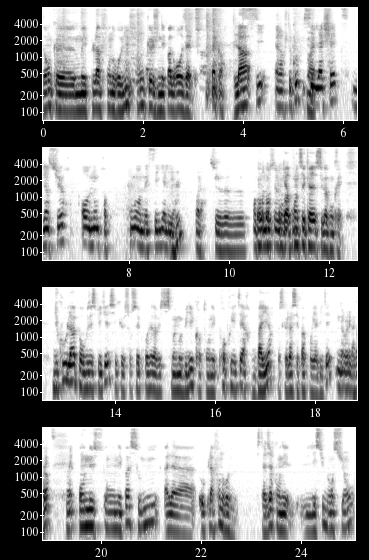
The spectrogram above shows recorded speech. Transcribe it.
Donc euh, mes plafonds de revenus font que je n'ai pas droit aux aides. D'accord. Là, si, alors je te coupe, s'il l'achète, bien sûr, en nom propre ou en SCI à lire. Voilà. Ce, en on, on, on va prendre ce cas, ce cas concret. Du coup, là, pour vous expliquer, c'est que sur ces projets d'investissement immobilier, quand on est propriétaire bailleur, parce que là, c'est pas pour y habiter, on n'est pas soumis au plafond de revenus. C'est-à-dire qu'on est les subventions,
